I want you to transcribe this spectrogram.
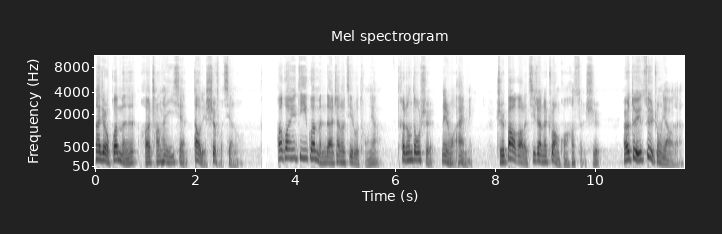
那就是关门和长城一线到底是否陷落。和关于第一关门的战斗记录同样，特征都是内容暧昧，只报告了激战的状况和损失，而对于最重要的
